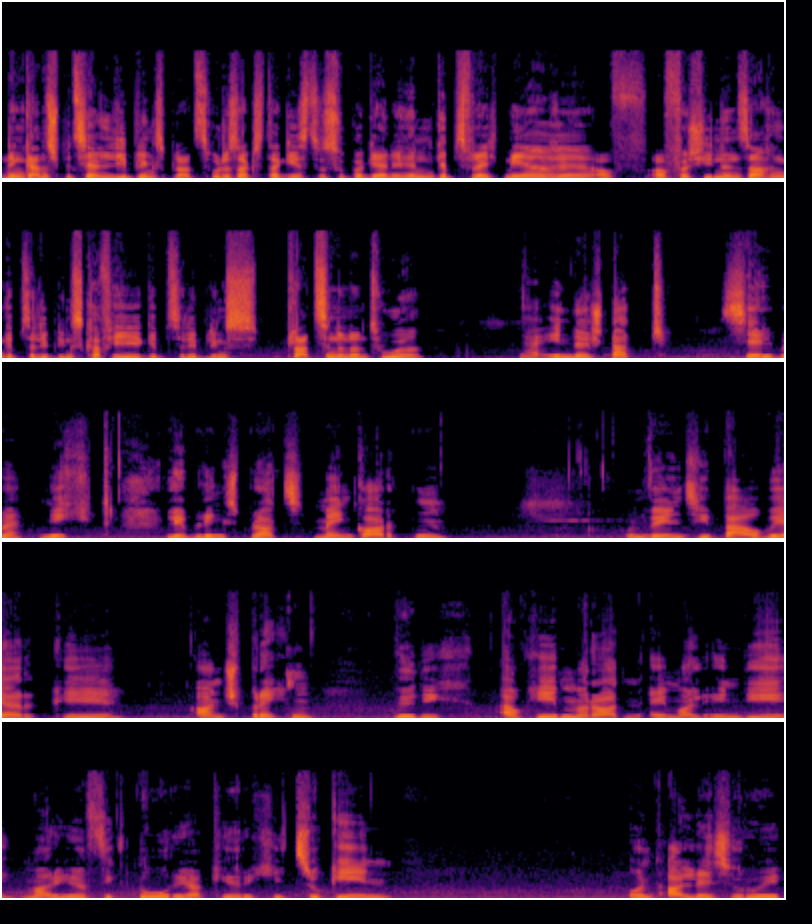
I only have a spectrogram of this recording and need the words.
einen ganz speziellen Lieblingsplatz, wo du sagst, da gehst du super gerne hin? Gibt es vielleicht mehrere auf, auf verschiedenen Sachen? Gibt es ein Lieblingscafé? Gibt es einen Lieblingsplatz in der Natur? Ja, in der Stadt selber nicht. Lieblingsplatz, mein Garten, und wenn Sie Bauwerke ansprechen, würde ich auch jedem raten, einmal in die Maria-Victoria-Kirche zu gehen. und alles ruhig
